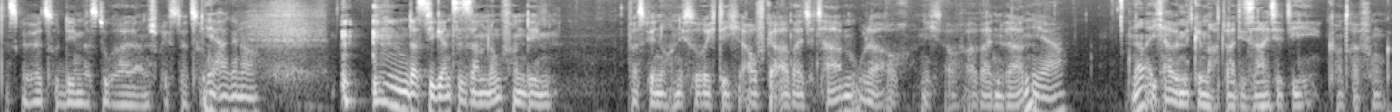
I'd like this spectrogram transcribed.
das gehört zu dem, was du gerade ansprichst dazu. Ja, genau. Das ist die ganze Sammlung von dem, was wir noch nicht so richtig aufgearbeitet haben oder auch nicht aufarbeiten werden. Ja. Na, ich habe mitgemacht, war die Seite, die Kontrafunk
